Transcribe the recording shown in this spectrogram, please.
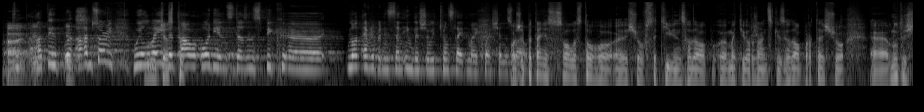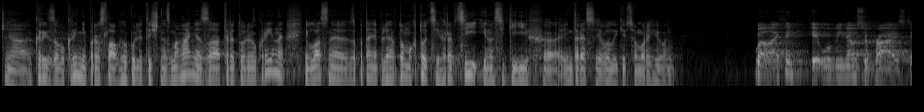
Uh, think, I'm sorry, we'll We wait that our audience doesn't speak, uh, not everybody understands English, so we translate my question as well. Отже, питання стосувалося того, е, що в статті він згадав е, Метій Оржанський згадав про те, що е, внутрішня криза в Україні переросла в геополітичне змагання за територію України. І власне запитання полягає в тому, хто ці гравці і наскільки їх е, інтереси є великі в цьому регіоні. Well, I think it will be no surprise to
